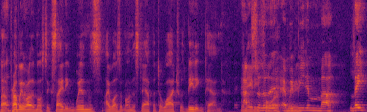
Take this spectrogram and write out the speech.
But probably one of the most exciting wins I wasn't on the staff, but to watch was beating Penn in Absolutely, '84. and we beat him uh, late.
